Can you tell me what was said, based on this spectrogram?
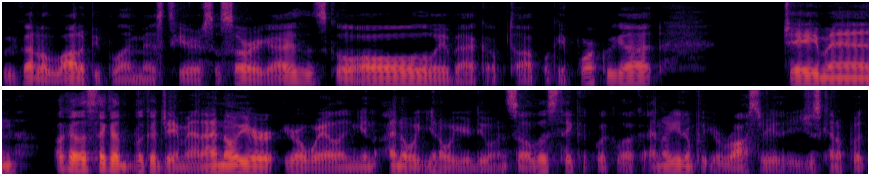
we've got a lot of people I missed here, so sorry guys. Let's go all the way back up top. Okay, Pork, we got J-Man. Okay, let's take a look at J-Man. I know you're you're a whale, and you, I know what you know what you're doing. So let's take a quick look. I know you didn't put your roster either. You just kind of put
